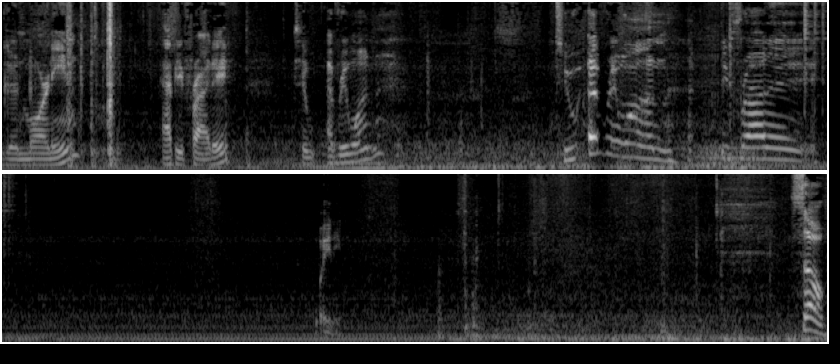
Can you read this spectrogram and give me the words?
Good morning. Happy Friday to everyone. To everyone. Happy Friday. Waiting. So,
